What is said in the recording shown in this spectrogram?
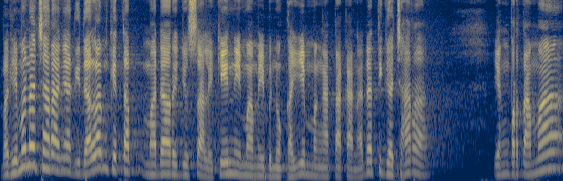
Bagaimana caranya di dalam kitab Madarijus Salikin Imam Ibnu Qayyim mengatakan ada tiga cara. Yang pertama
